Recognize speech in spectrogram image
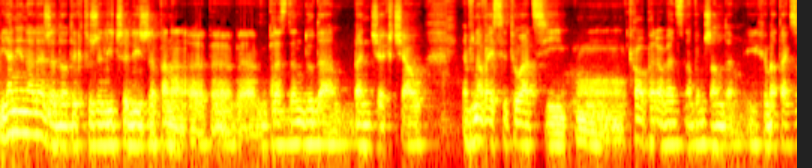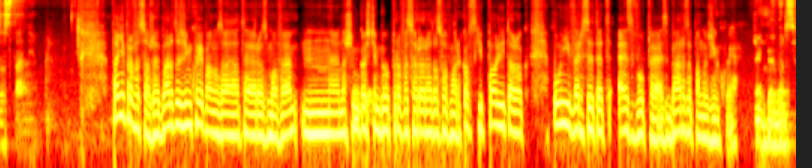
ja nie należę do tych, którzy liczyli, że pana e, e, prezydent Duda będzie chciał w nowej sytuacji mm, kooperować z nowym rządem i chyba tak zostanie. Panie profesorze, bardzo dziękuję panu za tę rozmowę. Mm, Naszym gościem był profesor Radosław Markowski, politolog, Uniwersytet SWPS. Bardzo panu dziękuję. Dziękuję bardzo.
